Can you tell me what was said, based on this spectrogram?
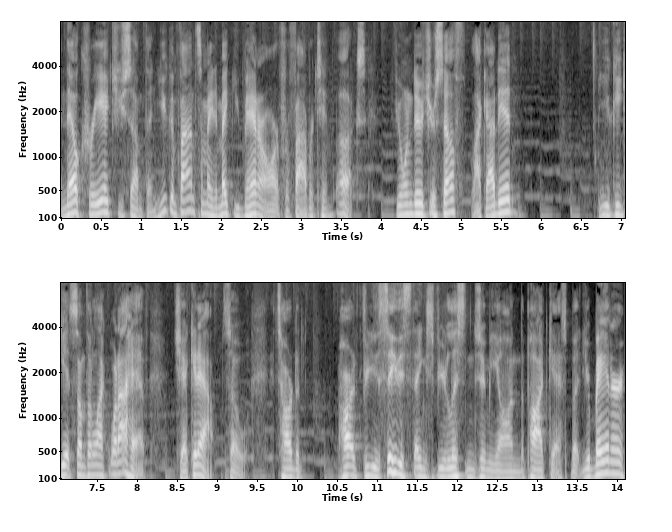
and they'll create you something. You can find somebody to make you banner art for five or ten bucks. If you want to do it yourself, like I did, you could get something like what I have. Check it out. So it's hard to hard for you to see these things if you're listening to me on the podcast. But your banner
